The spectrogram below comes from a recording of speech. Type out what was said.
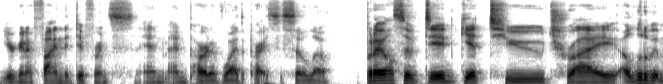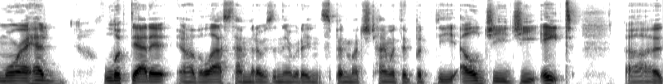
you're gonna find the difference and and part of why the price is so low but i also did get to try a little bit more i had looked at it uh, the last time that i was in there but i didn't spend much time with it but the lg g8 uh,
